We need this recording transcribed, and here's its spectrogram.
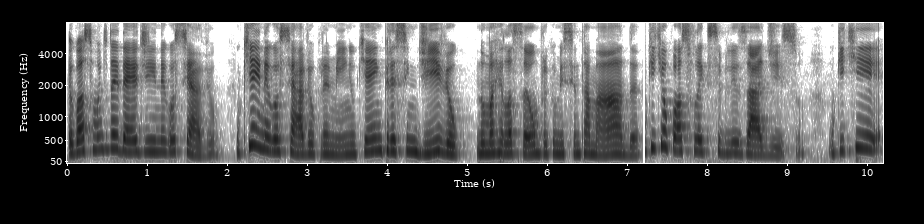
Eu gosto muito da ideia de inegociável. O que é inegociável para mim? O que é imprescindível numa relação para que eu me sinta amada? O que, que eu posso flexibilizar disso? O que, que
